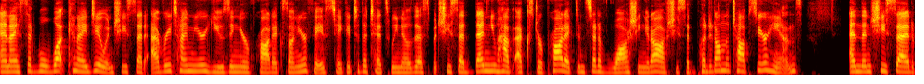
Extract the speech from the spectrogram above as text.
And I said, well, what can I do? And she said, every time you're using your products on your face, take it to the tits. We know this, but she said, then you have extra product instead of washing it off. She said, put it on the tops of your hands, and then she said,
